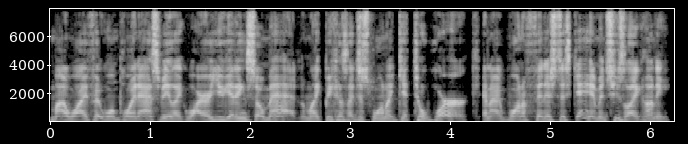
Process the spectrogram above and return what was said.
my wife at one point asked me like why are you getting so mad i'm like because i just want to get to work and i want to finish this game and she's like honey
